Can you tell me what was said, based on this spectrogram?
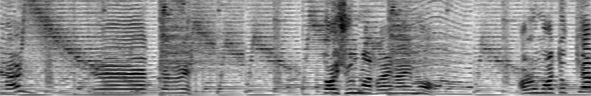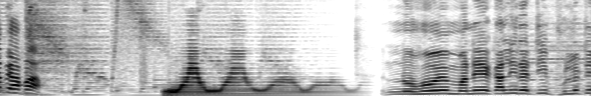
নাই মাতাই নাই মোক আৰু মই তোক কিয় বেয়া পাম নহয় মানে কালি ৰাতি ভুলতে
